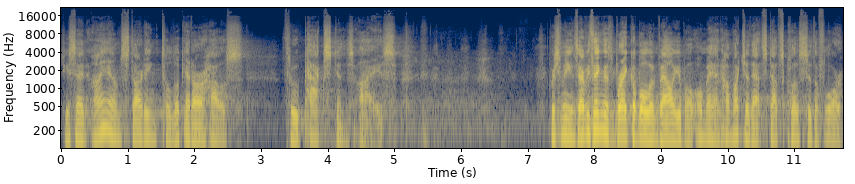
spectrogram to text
she said, I am starting to look at our house through Paxton's eyes which means everything that's breakable and valuable. Oh man, how much of that stuff's close to the floor?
